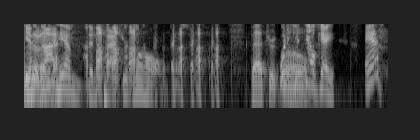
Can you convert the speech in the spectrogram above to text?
if not him, then Patrick Mahomes. Patrick What did Mahomes. you? Okay, ask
